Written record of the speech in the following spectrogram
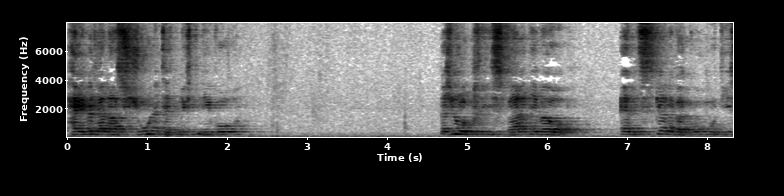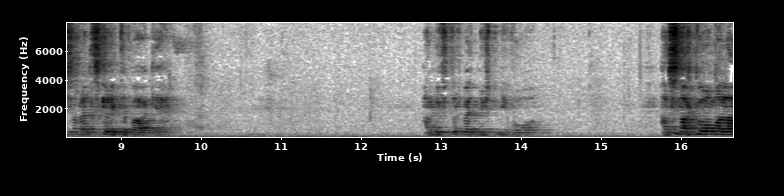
hele relasjonen til et nytt nivå. Det er ikke noe prisverdig ved å elske eller være god mot de som elsker deg tilbake. Han løfter det på et nytt nivå. Han snakker om å la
